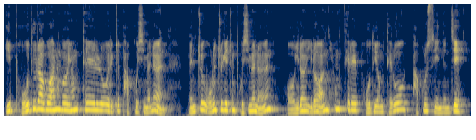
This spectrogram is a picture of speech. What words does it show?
이 보드라고 하는 거 형태로 이렇게 바꾸시면은 왼쪽 오른쪽에 좀 보시면은 어, 이런 이런 형태의 보드 형태로 바꿀 수 있는지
